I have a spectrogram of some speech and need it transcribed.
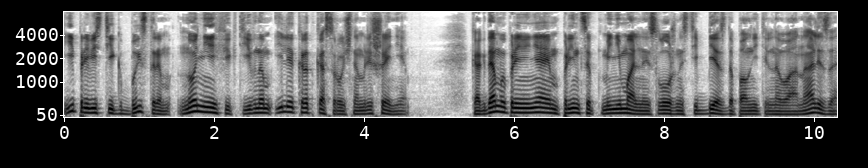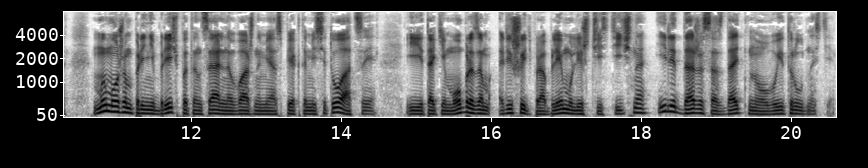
и привести к быстрым, но неэффективным или краткосрочным решениям. Когда мы применяем принцип минимальной сложности без дополнительного анализа, мы можем пренебречь потенциально важными аспектами ситуации и таким образом решить проблему лишь частично или даже создать новые трудности.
